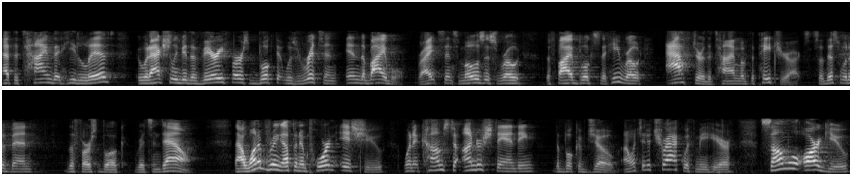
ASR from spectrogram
at the time that he lived, it would actually be the very first book that was written in the Bible, right? Since Moses wrote the five books that he wrote, after the time of the patriarchs. So this would have been the first book written down. Now, I want to bring up an important issue when it comes to understanding the book of Job. I want you to track with me here. Some will argue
